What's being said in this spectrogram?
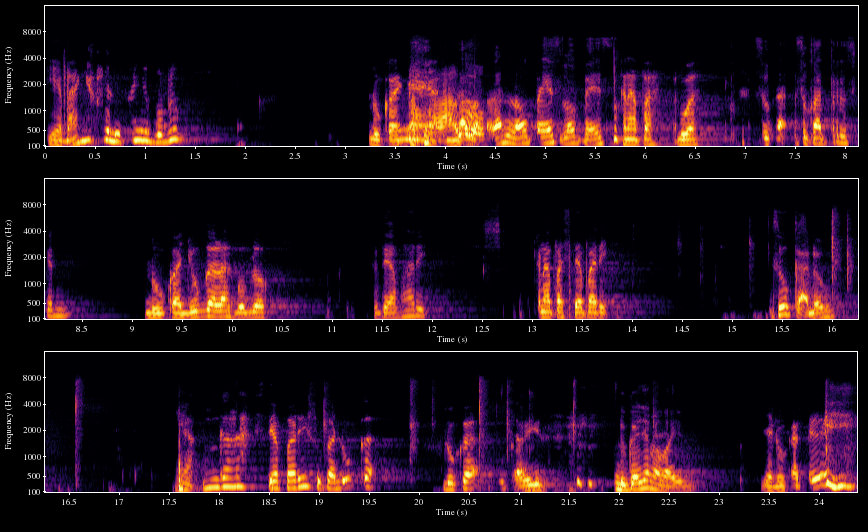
Iya banyak lah dukanya goblok. Dukanya ya. Lalu Kan Lopez, Lopez Kenapa? Gua suka suka terus kan duka juga lah goblok. setiap hari. Kenapa setiap hari? Suka dong. Ya enggak lah, setiap hari suka duka. Duka, duka. Tapi gitu. dukanya ngapain? Ya duka teh.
